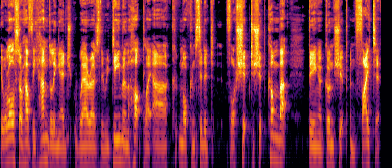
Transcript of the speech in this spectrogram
It will also have the handling edge, whereas the Redeemer and the Hoplite are more considered for ship to ship combat, being a gunship and fighter.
